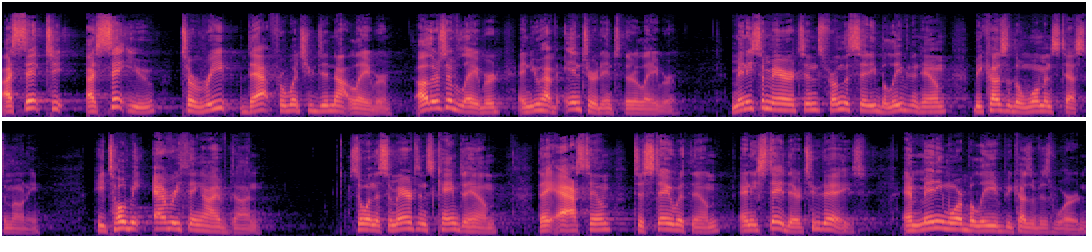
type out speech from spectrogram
I sent, to, I sent you to reap that for which you did not labor. Others have labored, and you have entered into their labor. Many Samaritans from the city believed in him because of the woman's testimony. He told me everything I have done. So when the Samaritans came to him, they asked him to stay with them, and he stayed there two days. And many more believed because of his word.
